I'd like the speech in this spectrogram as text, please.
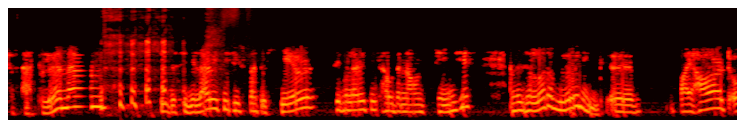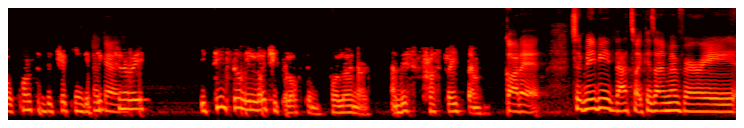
just have to learn them. See the similarities, you start to hear similarities, how the noun changes. And there's a lot of learning uh, by heart or constantly checking a okay. dictionary. It seems so illogical often for learners and this frustrates them. Got it. So maybe that's why, because I'm a very,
